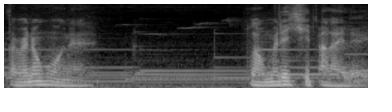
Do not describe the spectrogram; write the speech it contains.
แต่ไม่ต้องห่วงนะ เราไม่ได้คิดอะไรเลย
